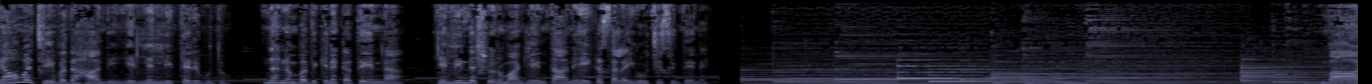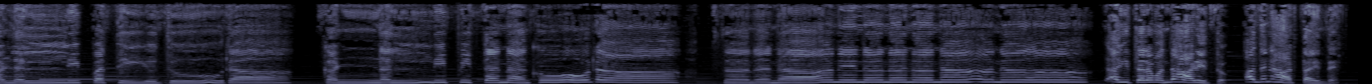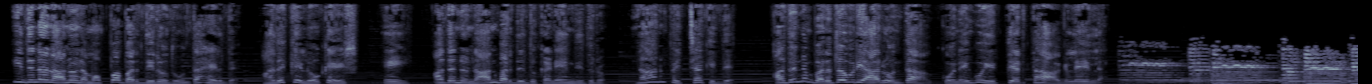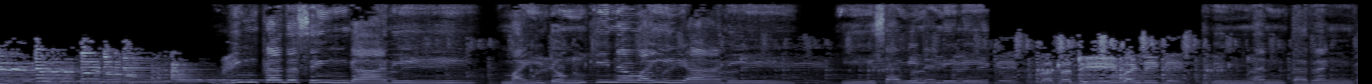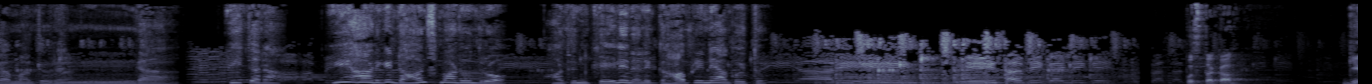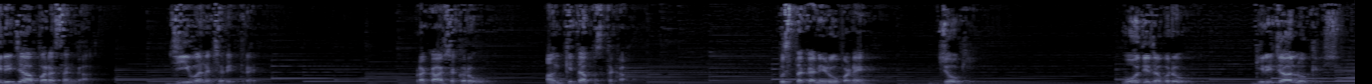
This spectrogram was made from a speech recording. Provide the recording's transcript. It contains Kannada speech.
ಯಾವ ಜೀವದ ಹಾದಿ ಎಲ್ಲೆಲ್ಲಿ ತೆರೆವುದು? ನನ್ನ ಬದುಕಿನ ಕಥೆಯನ್ನ ಎಲ್ಲಿಂದ ಶುರು ಮಾಡ್ಲಿ ಅಂತ ಅನೇಕ ಸಲ ಯೋಚಿಸಿದ್ದೇನೆ. ಬಾಳಲ್ಲಿ ಪತಿಯು ದೂರ, ಕಣ್ಣಲ್ಲಿ ಪಿತನ ಘೋರ. ಈ ತರ ಒಂದು ಹಾಡಿತ್ತು. ಅದನ್ನ ಹಾಡ್ತಾ ಇದ್ದೆ. ಇದನ್ನ ನಾನು ನಮ್ಮಪ್ಪ ಬರ್ದಿರೋದು ಅಂತ ಹೇಳ್ದೆ. ಅದಕ್ಕೆ ಲೋಕೇಶ್ ಏಯ್ ಅದನ್ನು ನಾನ್ ಬರ್ದಿದ್ದು ಕಣೆ ಎಂದಿದ್ರು. ನಾನು ಪೆಚ್ಚಾಕಿದ್ದೆ. ಅದನ್ನು ಬರೆದವ್ರು ಯಾರು ಅಂತ ಕೊನೆಗೂ ಇತ್ಯರ್ಥ ಆಗಲೇ ಇಲ್ಲ. ಬಿಂಕದ ಸಿಂಗಾರಿ ಮೈ ಡೊಂಕಿನ ವೈಯಾರಿ ಈ ಸವಿನಲಿಗೆ ನಿನ್ನಂತರಂಗ ಮಧುರಂಗ. ಈ ತರ ಈ ಹಾಡಿಗೆ ಡಾನ್ಸ್ ಮಾಡೋದ್ರು ಅದನ್ ಕೇಳಿ ನನಗೆ ಗಾಬರಿನೇ ಆಗೋಯ್ತು. ಪುಸ್ತಕ, ಗಿರಿಜಾ ಪರಸಂಗ, ಜೀವನ ಚರಿತ್ರೆ. ಪ್ರಕಾಶಕರು, ಅಂಕಿತ ಪುಸ್ತಕ. ಪುಸ್ತಕ ನಿರೂಪಣೆ, ಜೋಗಿ. ಓದಿದವರು, ಗಿರಿಜಾ ಲೋಕೇಶ್.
